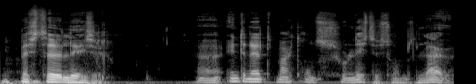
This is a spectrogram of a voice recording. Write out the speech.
Beste lezer, uh, internet maakt ons journalisten soms lui.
